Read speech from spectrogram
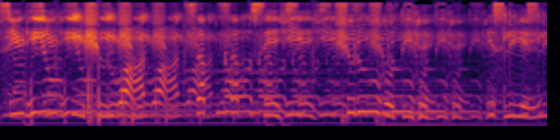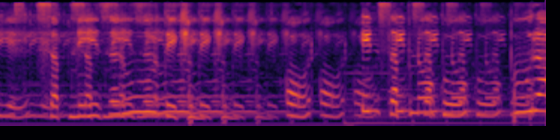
सीढ़ियों की शुरुआत सपनों से ही शुरू होती है। इसलिए सपने ज़रूर देखें और और इन सपनों को पूरा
